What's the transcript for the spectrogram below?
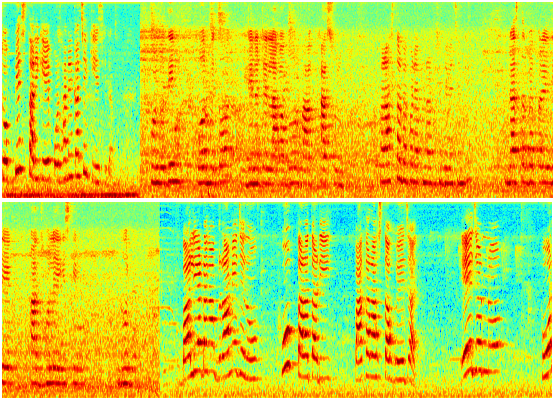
চব্বিশ তারিখে প্রধানের কাছে গিয়েছিলাম। পনেরো দিন পর হয়তো জেনারেটর লাগাবো বা কাজ শুরু করব। রাস্তার ব্যাপারে আপনারা কিছু ভেবেছেন কি? রাস্তার ব্যাপারে যে কাজ হলে স্কিম ধরবে। বালিয়াডাঙ্গা গ্রামে যেন খুব তাড়াতাড়ি পাকা রাস্তা হয়ে যায়। এই জন্য ফোন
